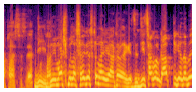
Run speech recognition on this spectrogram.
আঠা জি দুই মাস প্লাস হয়ে গেছে ভাই আটা হয়ে গেছে। জি ছাগল গাপ টিকে যাবে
